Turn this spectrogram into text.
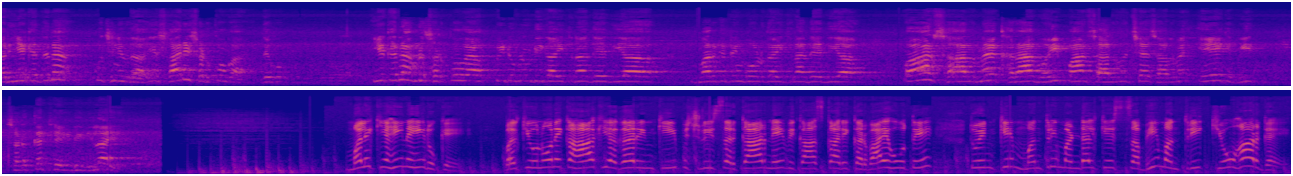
और ये कहते ना, कुछ नहीं होता, ये सारी सड़कों का, देखो ये कहना हमने सड़कों का पीडब्ल्यूडी का इतना दे दिया मार्केटिंग बोर्ड का इतना दे दिया। पाँच साल में खराब हुई, पाँच साल में, छह साल में एक भी सड़क का ठेकड़ी नहीं मलिक यही नहीं रुके, बल्कि उन्होंने कहा कि अगर इनकी पिछली सरकार ने विकास कार्य करवाए होते तो इनके मंत्रिमंडल के सभी मंत्री क्यों हार गए?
